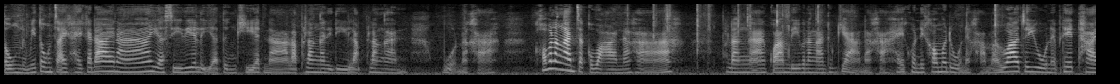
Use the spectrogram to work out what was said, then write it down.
ตรงหรือไม่ตรงใจใครก็ได้นะ อย่าซีเรียสหรืออย่าตึงเครียดนะ รับพลังงานดีๆ รับพลังงานบวกนะคะ ข้อพลังงานจักรวาลนะคะ พลังงานความดีพลังงานทุกอย่างนะคะ ให้คนที่เข้ามาดูนะคะไม่ว่าจะอยู่ในประเทศไทย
